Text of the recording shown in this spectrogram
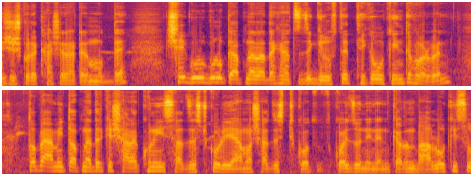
বিশেষ করে খাসের হাটের মধ্যে। সেই গরুগুলোকে আপনারা দেখা যাচ্ছে যে গৃহস্থের থেকেও কিনতে পারবেন। তবে আমি তো আপনাদেরকে সারাক্ষণই সাজেস্ট করি, আমার সাজেস্ট কয়জনই নেন? কারণ ভালো কিছু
